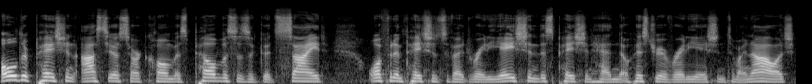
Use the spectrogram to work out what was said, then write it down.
Older patient osteosarcomas, pelvis is a good site. Often in patients who've had radiation, this patient had no history of radiation to my knowledge,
